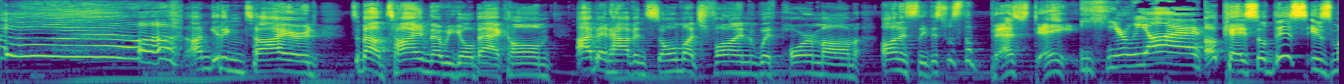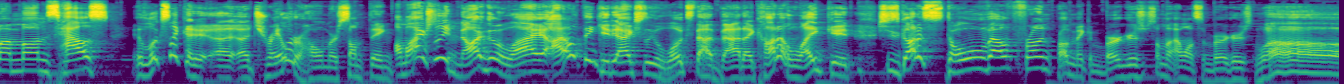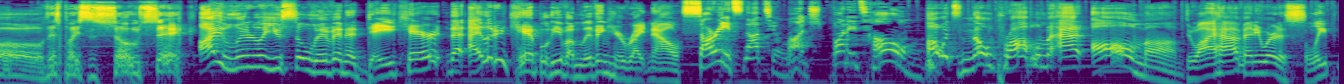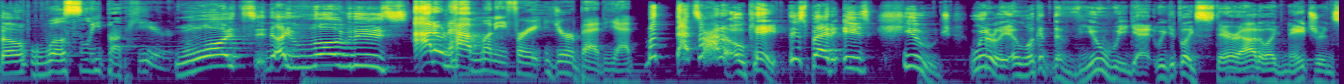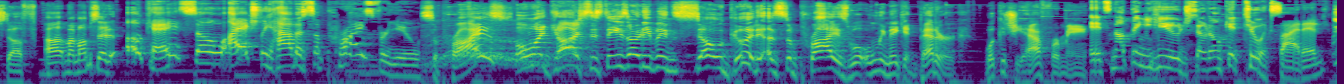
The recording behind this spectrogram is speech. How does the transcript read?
I'm getting tired. It's about time that we go back home. I've been having so much fun with poor mom. Honestly, this was the best day. Here we are. Okay, so this is my mom's house. It looks like a, a, a trailer home or something. I'm actually not gonna lie. I don't think it actually looks that bad. I kind of like it. She's got a stove out front. Probably making burgers or something. I want some burgers. Whoa, this place is so sick. I literally used to live in a daycare that I literally can't believe I'm living here right now. Sorry it's not too much, but it's home. Oh, it's no problem at all, Mom. Do I have anywhere to sleep, though? We'll sleep up here. What? I love this. I don't have money for your bed yet. But that's not okay. This bed is huge, literally. And look at the view we get. We get to like stare out at like nature and stuff. Uh, my mom said, Okay, so I actually have a surprise for you. surprise? Oh my gosh, this day's already been so good. A surprise will only make it better. What could she have for me? It's nothing huge, so don't get too excited.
